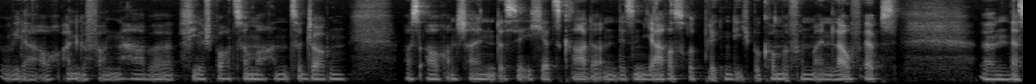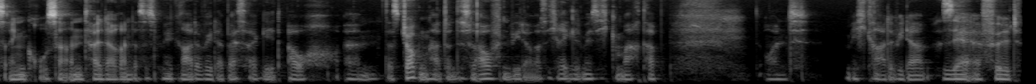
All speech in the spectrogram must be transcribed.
wieder auch angefangen habe, viel Sport zu machen, zu joggen, was auch anscheinend, das sehe ich jetzt gerade an diesen Jahresrückblicken, die ich bekomme von meinen Lauf-Apps, ähm, dass ein großer Anteil daran, dass es mir gerade wieder besser geht, auch ähm, das Joggen hat und das Laufen wieder, was ich regelmäßig gemacht habe und mich gerade wieder sehr erfüllt.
